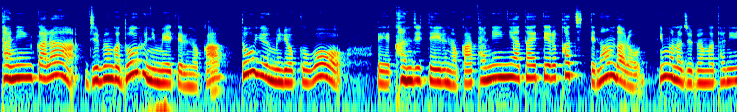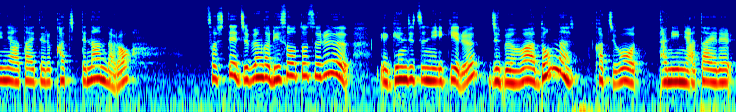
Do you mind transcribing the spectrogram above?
他人から自分がどういうふうに見えてるのかどういう魅力をえ、感じているのか他人に与えている価値って何だろう？今の自分が他人に与えている価値って何だろう？そして自分が理想とする現実に生きる自分はどんな価値を他人に与えれ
